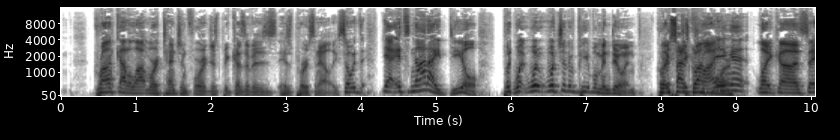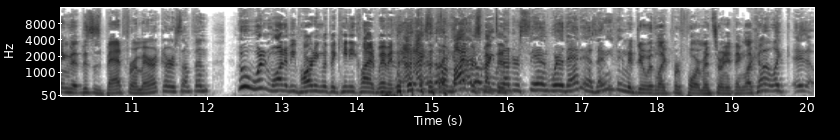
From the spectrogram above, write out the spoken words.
Gronk got a lot more attention for it just because of his his personality. So it's, yeah, it's not ideal. But what what what should have people been doing? Criticize like, decrying it, like uh, saying that this is bad for America or something. Who wouldn't want to be partying with bikini-clad women? I, I, from my I don't perspective, even understand where that has anything to do with like performance or anything. Like, huh, like uh,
